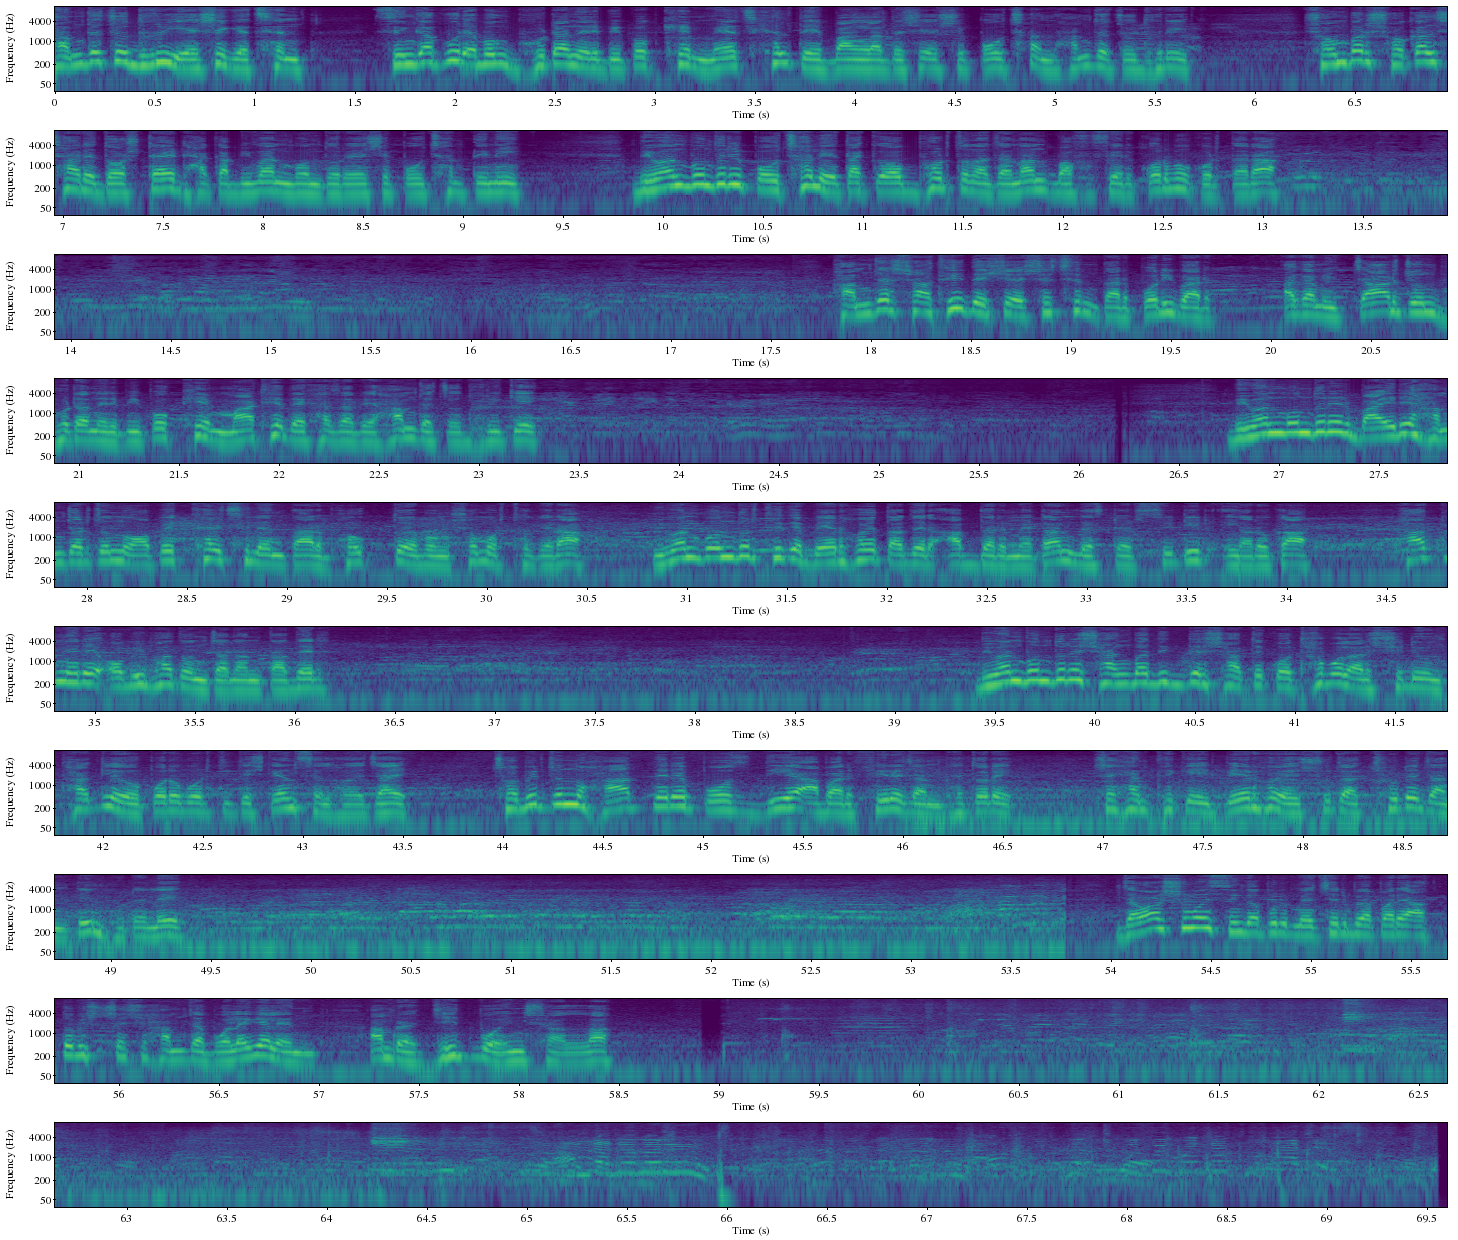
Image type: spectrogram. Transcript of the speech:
হামজা চৌধুরী এসে গেছেন। সিঙ্গাপুর এবং ভুটানের বিপক্ষে ম্যাচ খেলতে বাংলাদেশে এসে পৌঁছান হামজা চৌধুরী। সোমবার সকাল সাড়ে দশটায় ঢাকা বিমানবন্দরে এসে পৌঁছান তিনি। বিমানবন্দরে পৌঁছালে তাকে অভ্যর্থনা জানান বাফুফের কর্মকর্তারা। হামজার সাথেই দেশে এসেছেন তার পরিবার। আগামী চার জুন ভুটানের বিপক্ষে মাঠে দেখা যাবে হামজা চৌধুরীকে। বিমানবন্দরের বাইরে হামজার জন্য অপেক্ষায় ছিলেন তার ভক্ত এবং সমর্থকেরা। বিমানবন্দর থেকে বের হয়ে তাদের আবদার মেটান লেস্টার সিটির এই তারকা। হাত নেড়ে অভিবাদন জানান তাদের। বিমানবন্দরে সাংবাদিকদের সাথে কথা বলার শিডিউল থাকলেও পরবর্তীতে ক্যান্সেল হয়ে যায়। ছবির জন্য হাত নেড়ে পোজ দিয়ে আবার ফিরে যান ভেতরে। সেখান থেকেই বের হয়ে সোজা ছুটে যান টিম হোটেলে। যাওয়ার সময় সিঙ্গাপুর ম্যাচের ব্যাপারে আত্মবিশ্বাসী হামজা বলে গেলেন আমরা জিতবো ইনশাল্লাহ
